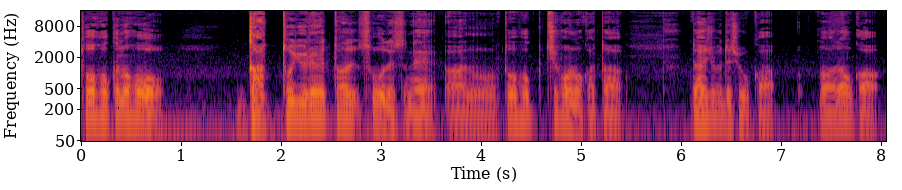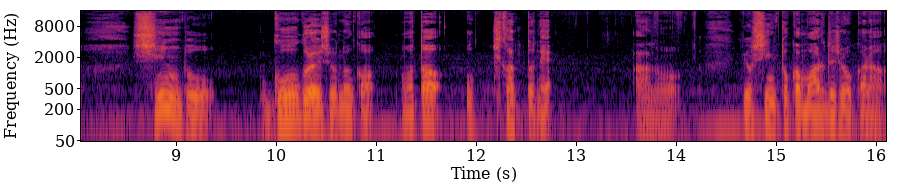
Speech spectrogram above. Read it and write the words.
東北の方ガッと揺れたそうですね。あの東北地方の方大丈夫でしょうか？まあなんか震度5ぐらいでしょなんかまた大きかったね。あの余震とかもあるでしょうから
